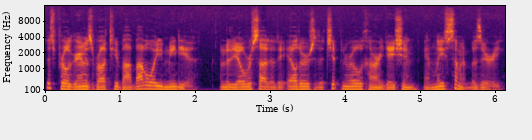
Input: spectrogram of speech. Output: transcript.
This program is brought to you by Bible Way Media under the oversight of the elders of the Chipman Road Congregation in Lee's Summit, Missouri.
